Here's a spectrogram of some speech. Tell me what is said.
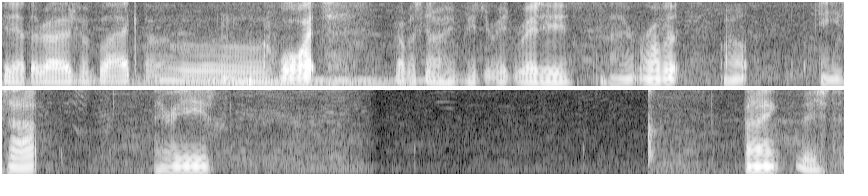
get out the road from black. Oh, quite? Robert's going to hit, hit red here. Uh, Robert, well, he's uh, there he is. Bang. Missed.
